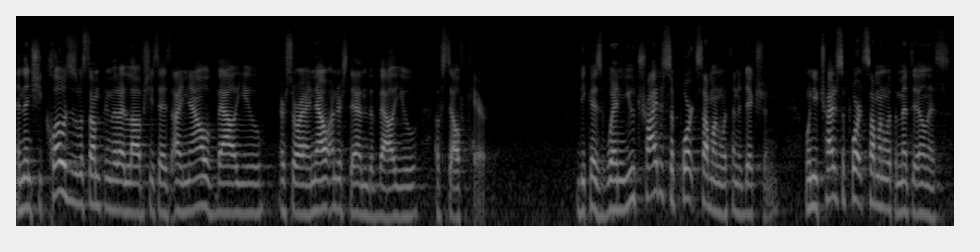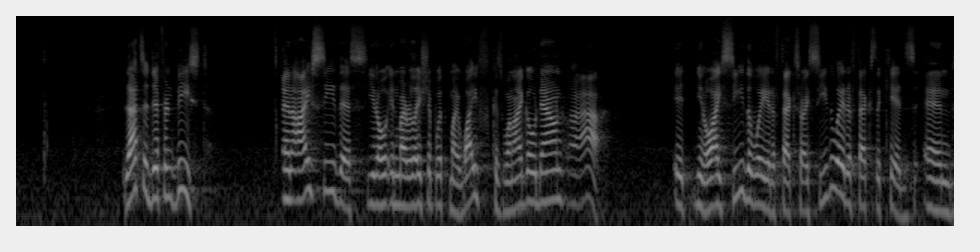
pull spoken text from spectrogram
And then she closes with something that I love. She says, I now value, or sorry, I now understand the value of self care. Because when you try to support someone with an addiction, when you try to support someone with a mental illness, that's a different beast. And I see this, you know, in my relationship with my wife, because when I go down, ah, it, you know, I see the way it affects her. I see the way it affects the kids. And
